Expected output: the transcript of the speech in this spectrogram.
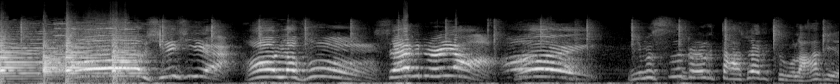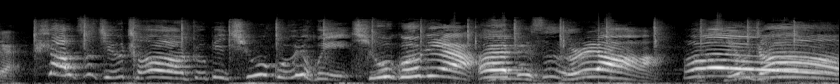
哦，谢谢。啊，岳父，三个女儿呀，哎，你们四个人打算走哪个？上次京城准备求婚一回，求婚的。哎，这是女儿呀，哦。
